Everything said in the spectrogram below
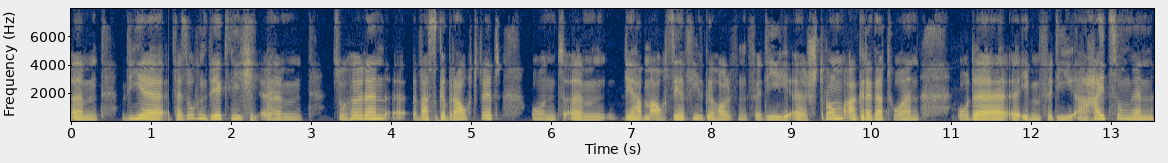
ähm, wir versuchen wirklich ähm, zu hören, äh, was gebraucht wird. Und ähm, wir haben auch sehr viel geholfen für die äh, Stromaggregatoren oder äh, eben für die Heizungen.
